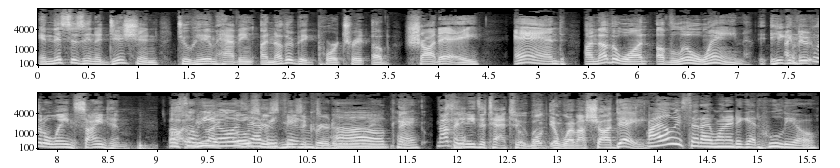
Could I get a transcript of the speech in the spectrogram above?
And this is in addition to him having another big portrait of Sade and another one of Lil Wayne. He can I can think do. Little Wayne signed him. Oh, Uh, so he, he owes his everything. music career to Lil Oh, Wayne. okay. Not that he needs a tattoo, but and what about Sade? I always said I wanted to get Julio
